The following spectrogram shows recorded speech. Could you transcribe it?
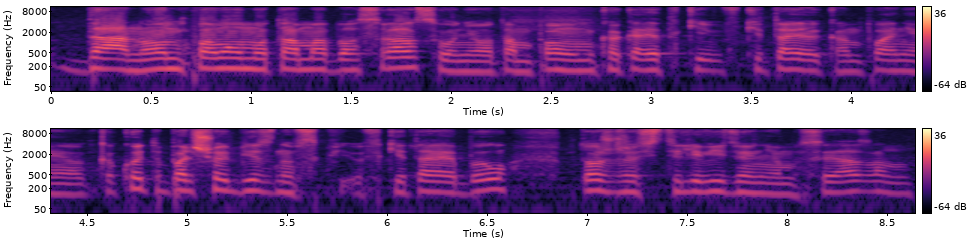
Да, но он, по-моему, там обосрался, у него там, по-моему, какая-то в Китае компания, какой-то большой бизнес в Ки- в Китае был, тоже с телевидением связан.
